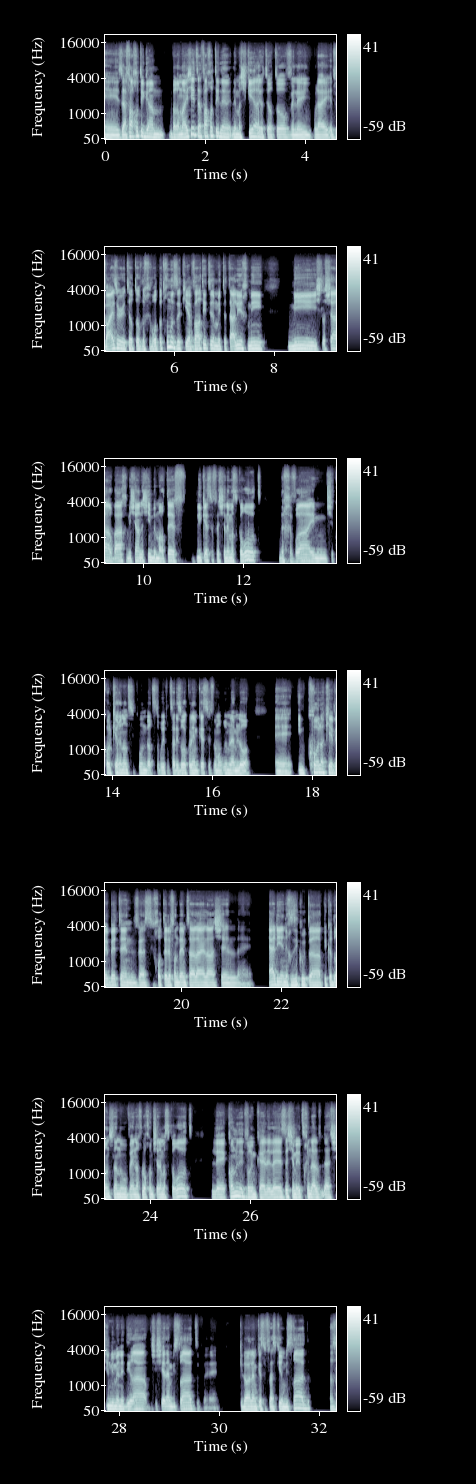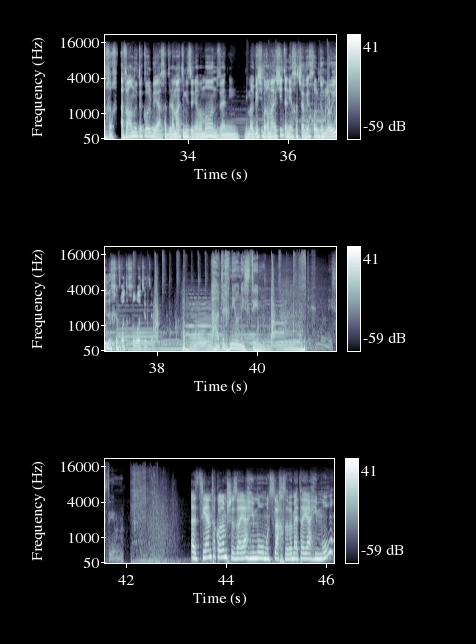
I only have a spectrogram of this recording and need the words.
אה, זה הפך אותי גם, ברמה האישית, זה הפך אותי למשקיע יותר טוב ואולי advisor יותר טוב לחברות בתחום הזה, כי עברתי את התהליך. משלושה, ארבעה, חמישה אנשים במרתף, בלי כסף לשלם משכורות, לחברה עם, שכל קרן הון סיכון בארצות הברית רוצה לזרוק עליהם כסף, והם אומרים להם לא. Uh, עם כל הכאבי בטן והשיחות טלפון באמצע הלילה של אדיאן החזיקו את הפיקדון שלנו ואנחנו לא יכולים לשלם משכורות, לכל מיני דברים כאלה, לזה שהם היו צריכים להשאיל ממני דירה בשביל שיהיה להם משרד, כי לא היה להם כסף להשכיר משרד. אז עברנו את הכל ביחד, ולמדתי מזה גם המון, ואני מרגיש שברמה האישית אני עכשיו יכול גם להועיל לחברות אחרות יותר. הטכניוניסטים. אז ציינת קודם שזה היה הימור מוצלח, זה באמת היה הימור?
